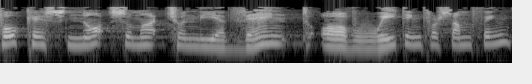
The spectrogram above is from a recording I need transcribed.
focus not so much on the event of waiting for something,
